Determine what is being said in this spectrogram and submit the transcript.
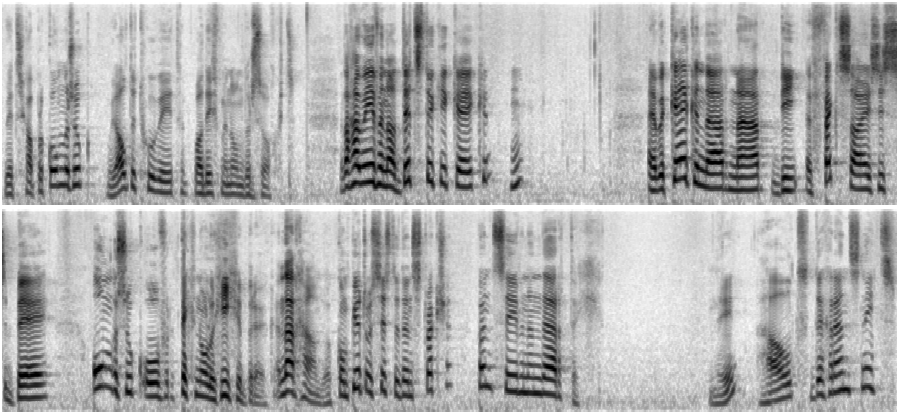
wetenschappelijk onderzoek, moet je altijd goed weten, wat heeft men onderzocht. En dan gaan we even naar dit stukje kijken. Hm? En we kijken daar naar die effect sizes bij onderzoek over technologiegebruik. En daar gaan we. Computer Assisted Instruction, punt 37. Nee, haalt de grens niet.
